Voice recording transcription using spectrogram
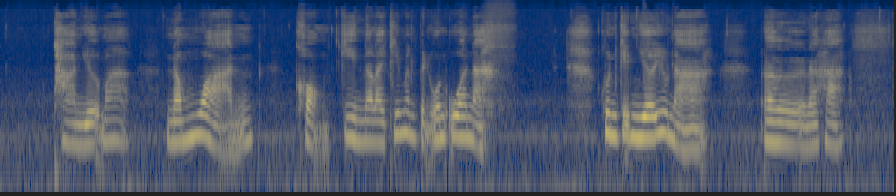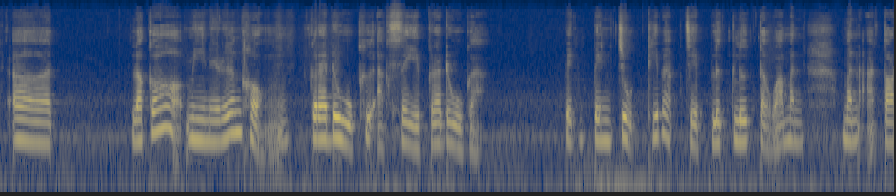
ๆทานเยอะมาก น้ำหวานของกินอะไรที่มันเป็นอ้วนๆน่ะ คุณกินเยอะอยู่นะเออนะคะเออแล้วก็มีในเรื่องของกระดูกคืออักเสบกระดูกอะ เป็นเป็นจุดที่แบบเจ็บลึกๆ แต่ว่ามันมันตอน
